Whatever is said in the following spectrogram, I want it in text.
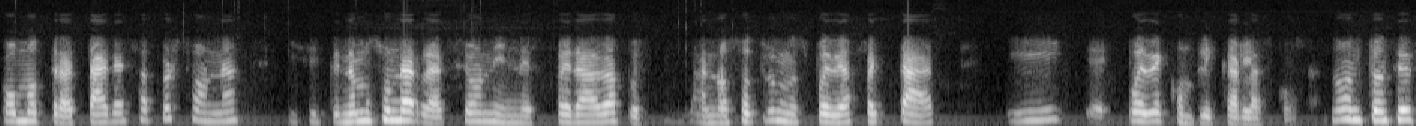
cómo tratar a esa persona y si tenemos una reacción inesperada, pues a nosotros nos puede afectar y eh, puede complicar las cosas, ¿no? Entonces,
